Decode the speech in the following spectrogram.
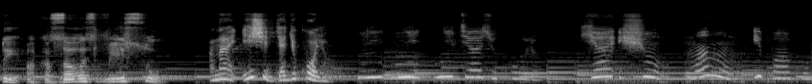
ты оказалась в лесу? Она ищет дядю Колю. Дядю Колю. Я ищу маму и папу.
